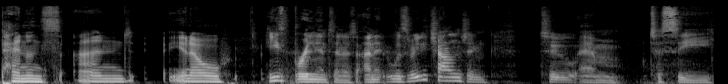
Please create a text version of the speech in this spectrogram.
penance and, you know, He's brilliant in it, and it was really challenging to um to see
